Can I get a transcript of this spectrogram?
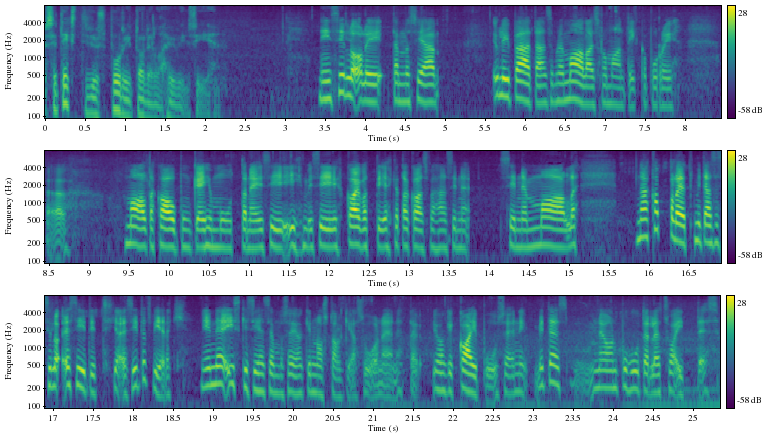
se tekstitys puri todella hyvin siihen. Niin silloin oli tämmöisiä ylipäätään semmoinen maalaisromantiikka puri maalta kaupunkeihin muuttaneisiin ihmisiin. Kaivattiin ehkä takaisin vähän sinne, sinne maalle. Nämä kappaleet, mitä sä silloin esitit ja esität vieläkin, niin ne iski siihen semmoiseen johonkin nostalgiasuoneen, että johonkin kaipuuseen. Niin miten ne on puhutelleet sua ittees?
